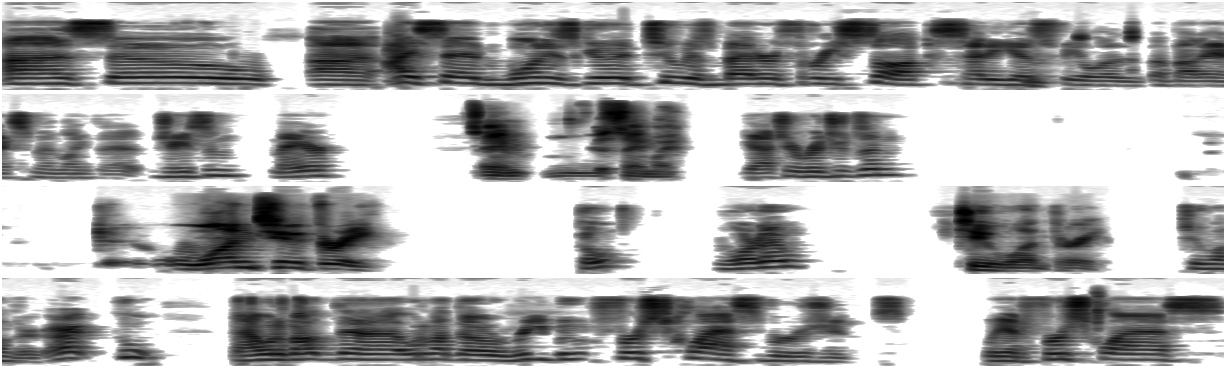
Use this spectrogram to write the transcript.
Uh, so uh, I said one is good, two is better, three sucks. How do you guys feel about X Men like that? Jason, Maier, Same, the same way. gotcha. Richardson, One, two, three. cool. Wardo, Two, one, three. two one three. All right, cool. Now what about the what about the reboot first class versions? We had first class,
